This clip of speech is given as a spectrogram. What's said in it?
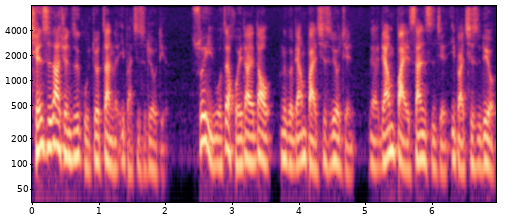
前十大全指股就占了一百七十六点，所以我再回带到那个两百七十六减呃两百三十减一百七十六，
